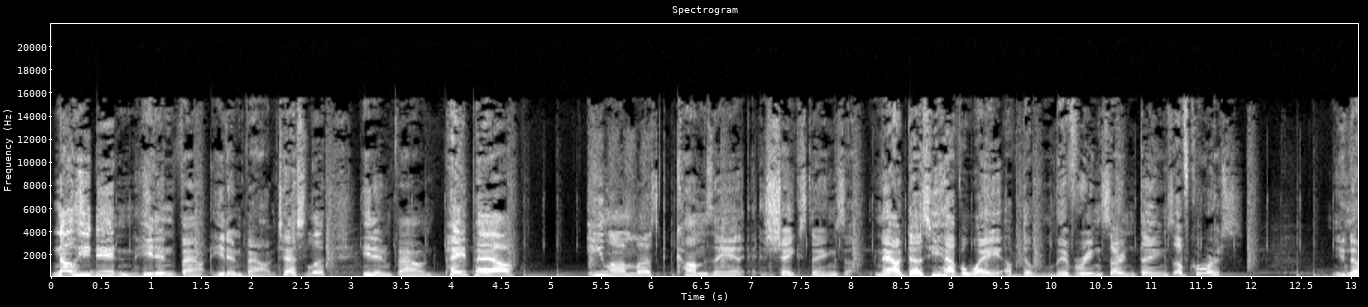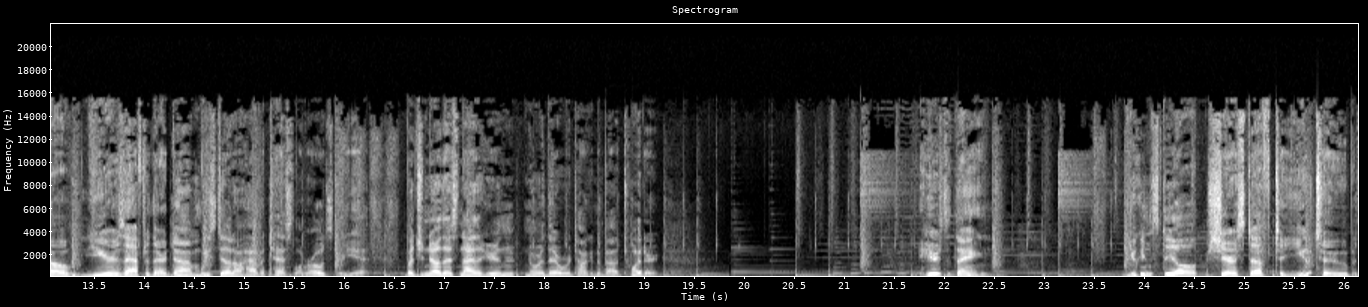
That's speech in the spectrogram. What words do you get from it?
No, he didn't. He didn't found he didn't found Tesla. He didn't found PayPal. Elon Musk comes in and shakes things up. Now, does he have a way of delivering certain things? Of course. You know, years after they're done, we still don't have a Tesla Roadster yet. But you know, that's neither here nor there. We're talking about Twitter. Here's the thing you can still share stuff to YouTube.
